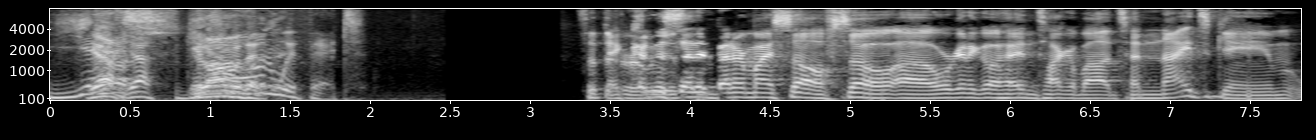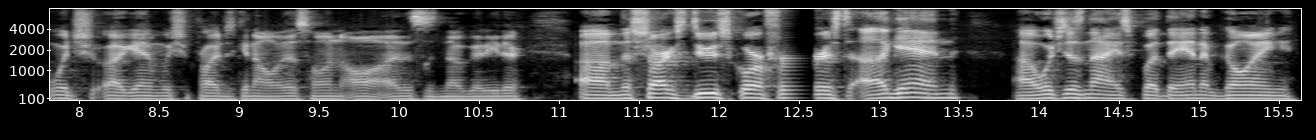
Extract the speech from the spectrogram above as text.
Yes, yes get, get, on, with, on it. with it. I couldn't have said it better myself. So uh, we're gonna go ahead and talk about tonight's game, which again we should probably just get on with this one. Oh, this is no good either. Um, the Sharks do score first again uh, which is nice. But they end up going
